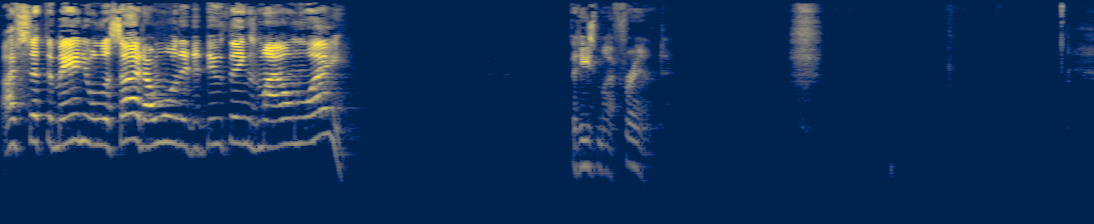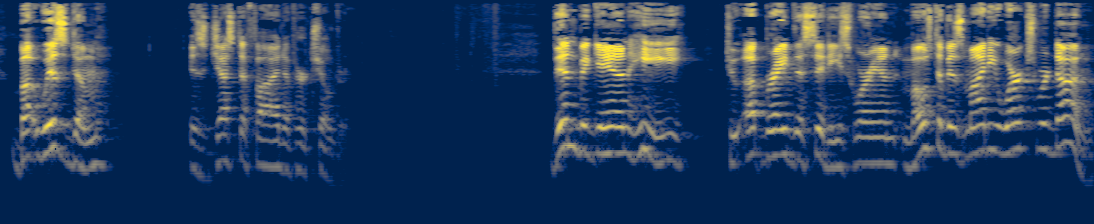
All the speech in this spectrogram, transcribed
I set the manual aside. I wanted to do things my own way. But He's my friend. But wisdom is justified of her children. Then began he to upbraid the cities wherein most of his mighty works were done,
